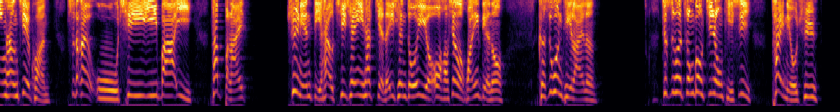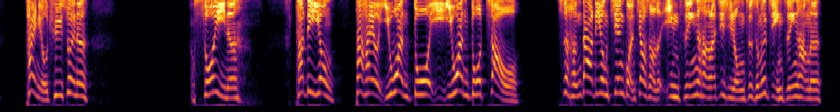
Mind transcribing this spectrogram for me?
银行借款是大概五七一八亿。它本来。去年底还有七千亿，他减了一千多亿哦，哦，好像有还一点哦。可是问题来了，就是因为中共金融体系太扭曲，太扭曲，所以呢，所以呢，他利用他还有一万多一一万多兆哦，是恒大利用监管较少的影子银行来进行融资。什么是影子银行呢？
